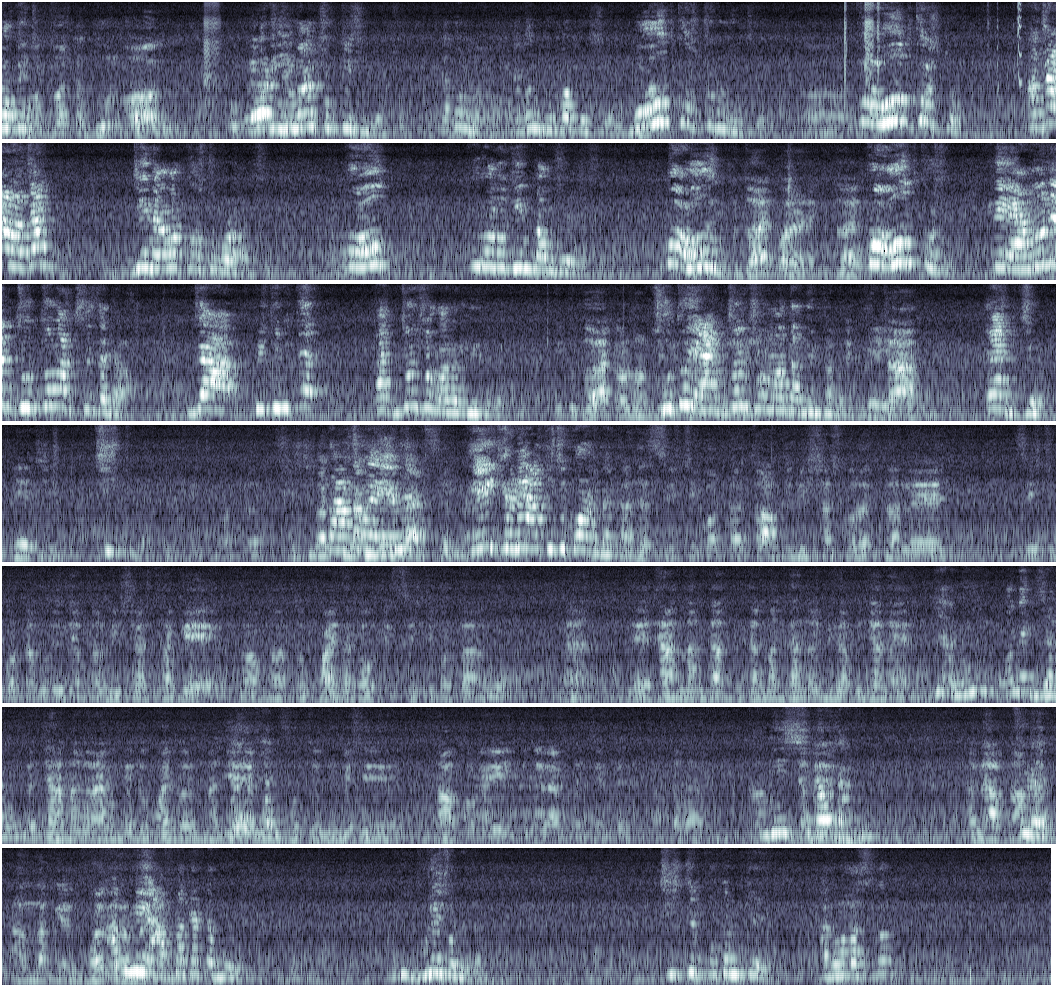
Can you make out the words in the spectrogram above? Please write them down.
ওকে তো একটা দুর্বল। ওর ইমান শক্তি ছিল। এখন এখন দুর্বল করছে। বহুত কষ্ট করেছে। বহুত কষ্ট। হাজার হাজার দিন আমার কষ্ট করা হয়েছে বহুত পুরোনো দিন ধ্বংস হয়ে গেছে। বহুত। দয়া একটু বহুত কষ্ট। এটা এমন এক যুদ্ধ লাগছে যেটা যা পৃথিবীতে একজন সমাধান দিতে পারে। শুধু একজন সমাধান দিতে পারে। একজন সৃষ্টিকর্তা। সৃষ্টিকর্তার নাম তারপরে নিয়ে এখানে- আসছেন না। এইখানে আর কিছু করার নাই আচ্ছা সৃষ্টিকর্তা তো আপনি বিশ্বাস করেন তাহলে সৃষ্টিকর্তার প্রতি যদি আপনার বিশ্বাস থাকে তো আপনার তো ভয় থাকা উচিত। সৃষ্টিকর্তা হ্যাঁ? যে জাহান্নাম জান- জাহান্নামের বিষয়ে আপনি জানেন? অনেক জানি। জাহান্নামের আগুন কিন্তু ভয় করেন না যে এখন সত্তর গুণ বেশি দাম হবে এই দিনের আগুনের চাইতে? আপনারা আমি সেটাও জানি। মানে আপনার আল্লাহকে ভয় করেন আপনি আপনাকে একটা বলব আপনি দূরে চলে যান। সৃষ্টির প্রথম কে? আদম আলাহ ইসলাম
